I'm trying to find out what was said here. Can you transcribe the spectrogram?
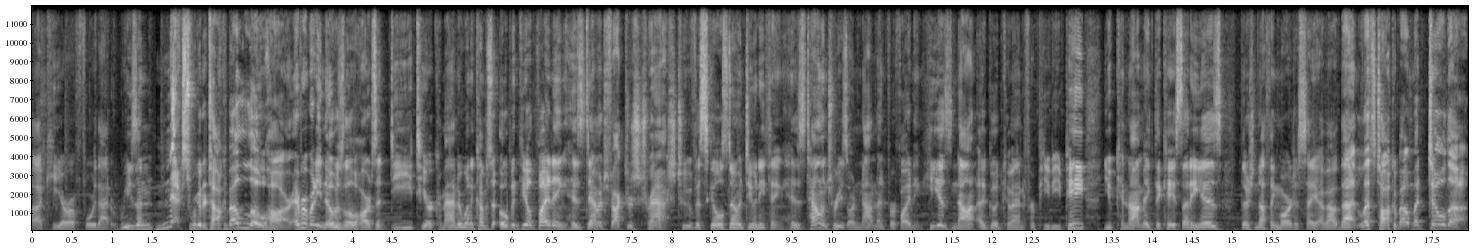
uh, Kiera for that reason. Next we're to talk about Lohar. Everybody knows Lohar's a D tier commander when it comes to open field fighting. His damage factors trash. Two of his skills don't do anything. His talent trees are not meant for fighting. He is not a good commander for PvP you cannot make the case that he is. There's nothing more to say about that. Let's talk about Matilda.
